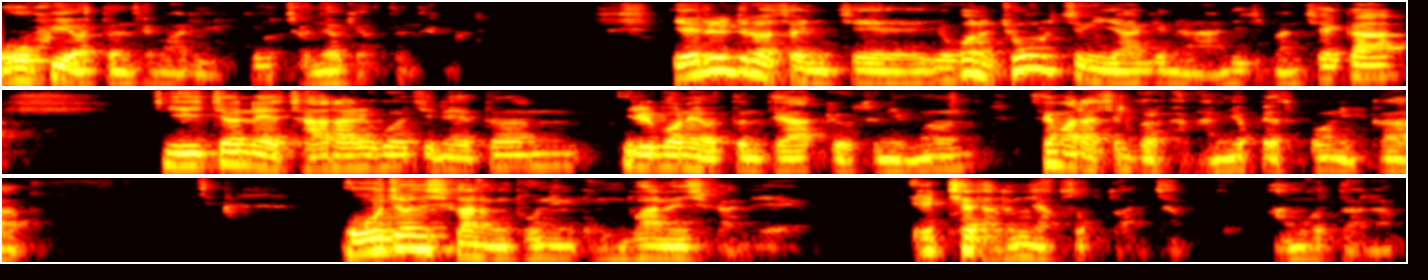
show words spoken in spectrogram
오후에 어떤 생활이 있고, 저녁에 어떤 생활이 있고. 예를 들어서 이제 요거는 조울증 이야기는 아니지만 제가 이전에 잘 알고 지내던 일본의 어떤 대학 교수님은 생활하시는 걸 가만히 옆에서 보니까 오전 시간은 본인 공부하는 시간이에요. 일체 다른 약속도 안 잡고 아무것도 안 하고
